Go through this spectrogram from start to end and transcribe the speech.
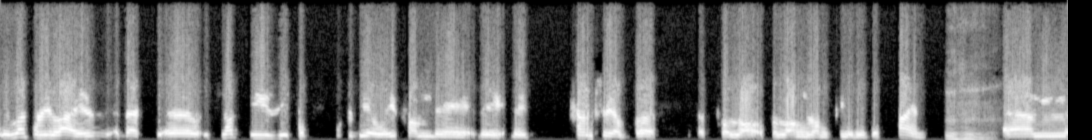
you must realize that uh, it's not easy for people to be away from the, the, the country of birth for long, for long, long periods of time. Mm-hmm. Um,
